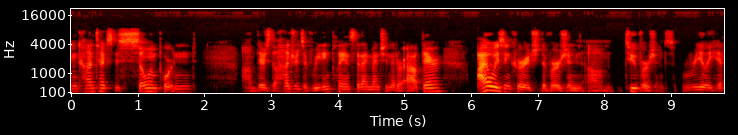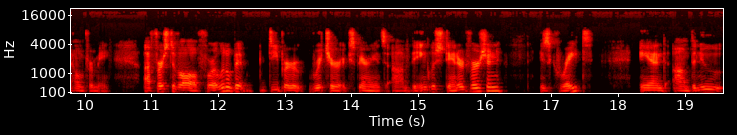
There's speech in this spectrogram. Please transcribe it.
and context is so important. Um, there's the hundreds of reading plans that I mentioned that are out there. I always encourage the version, um, two versions really hit home for me. Uh, first of all, for a little bit deeper, richer experience, um, the English Standard Version is great, and um, the new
